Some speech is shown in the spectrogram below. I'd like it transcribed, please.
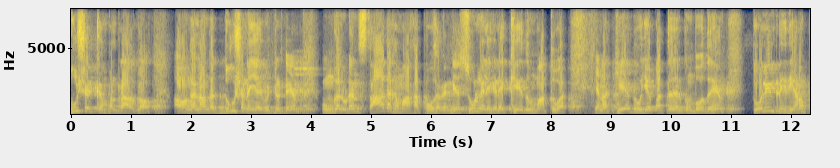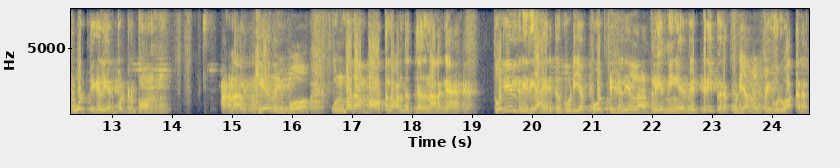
தூஷக்கம் பண்றாங்களோ அவங்கெல்லாம் அந்த தூஷணையை விட்டுட்டு உங்களுடன் சாதகமாக போக வேண்டிய சூழ்நிலைகளை கேது மாத்துவார். ஏன்னா கேது பத்தில் இருக்கும்போது தொழில் ரீதியான போட்டிகள் ஏற்பட்டிருக்கும். ஆனால் கேது இப்போ ஒன்பதாம் பாவத்துல வந்ததுனாலங்க தொழில் ரீதியாக இருக்கக்கூடிய போட்டிகள் எல்லாத்துலயும் நீங்க வெற்றி பெறக்கூடிய அமைப்பை உருவாக்குறார்.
